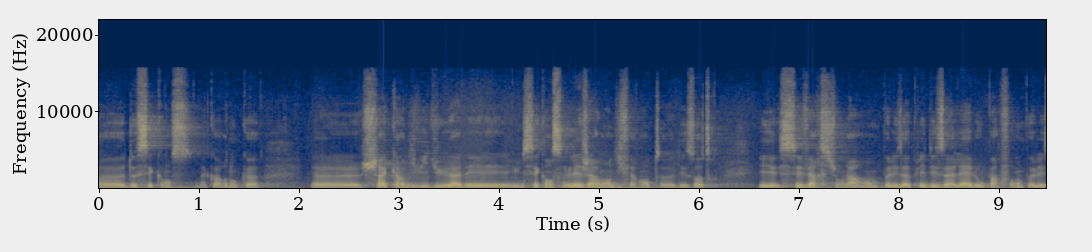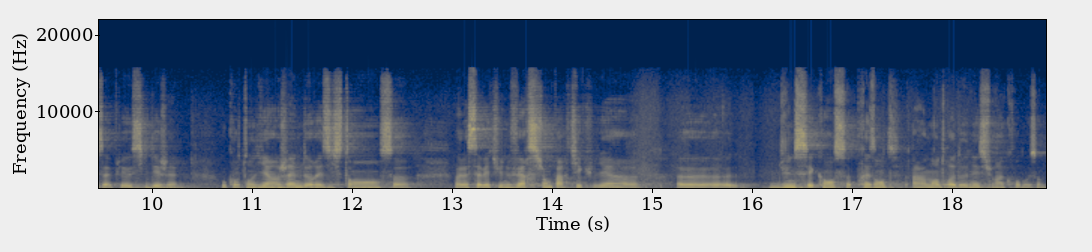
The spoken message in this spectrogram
de séquences. D'accord? Donc chaque individu a une séquence légèrement différente des autres. Et ces versions-là, on peut les appeler des allèles ou parfois on peut les appeler aussi des gènes. Ou quand on dit un gène de résistance, euh, voilà, ça va être une version particulière euh, euh, d'une séquence présente à un endroit donné sur un chromosome.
